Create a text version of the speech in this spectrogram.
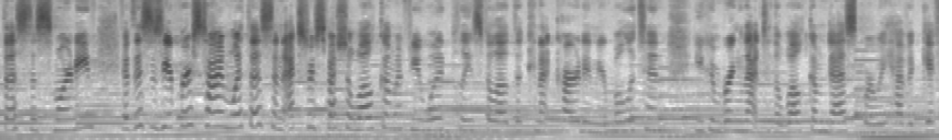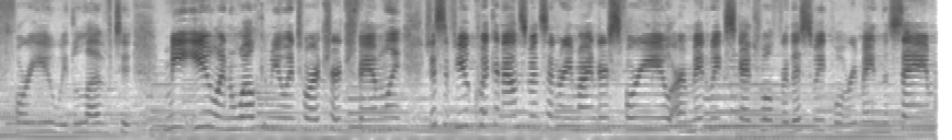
With us this morning. If this is your first time with us, an extra special welcome. If you would, please fill out the Connect card in your bulletin. You can bring that to the welcome desk where we have a gift for you. We'd love to meet you and welcome you into our church family. Just a few quick announcements and reminders for you. Our midweek schedule for this week will remain the same.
